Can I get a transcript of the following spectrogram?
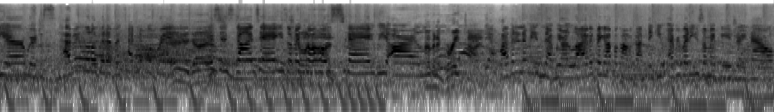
Here. We're just having a little bit of a technical break. Hey, guys. This is Dante. He's one of my What's on? co-hosts today. We are Having a great time. Yeah, having an amazing time. We are live at Big Apple Comic Con. Thank you everybody who's on my page right now.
